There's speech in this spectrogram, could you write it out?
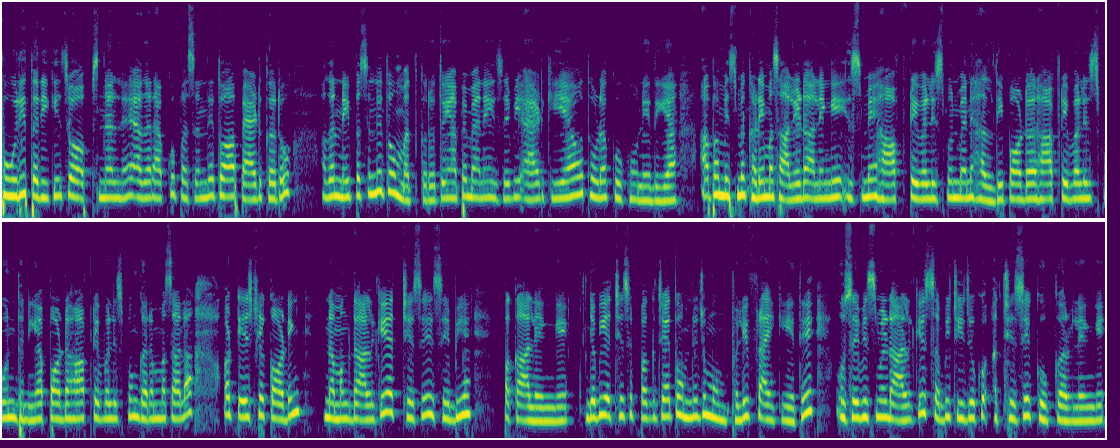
पूरी तरीके से ऑप्शनल है। अगर आपको पसंद है तो आप ऐड करो। अगर नहीं पसंद है तो मत करो। तो यहाँ पे मैंने इसे भी ऐड किया है और थोड़ा कुक होने दिया है। अब हम इसमें खड़े मसाले डालेंगे। इसमें हाफ़ टेबल स्पून मैंने हल्दी पाउडर हाफ़ टेबल स्पून धनिया पाउडर हाफ़ टेबल स्पून गर्म मसाला और टेस्ट के अकॉर्डिंग नमक डाल के अच्छे से इसे भी पका लेंगे। जब ये अच्छे से पक जाए तो हमने जो मूंगफली फ्राई किए थे उसे भी इसमें डाल के सभी चीज़ों को अच्छे से कुक कर लेंगे।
